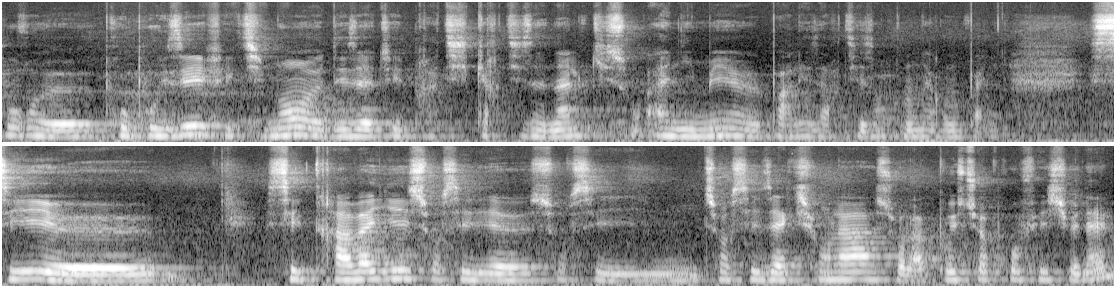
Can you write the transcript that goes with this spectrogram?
pour proposer effectivement des ateliers de pratique artisanale qui sont animés par les artisans qu'on accompagne. C'est c'est de travailler sur ces, euh, sur ces, sur ces actions-là, sur la posture professionnelle,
